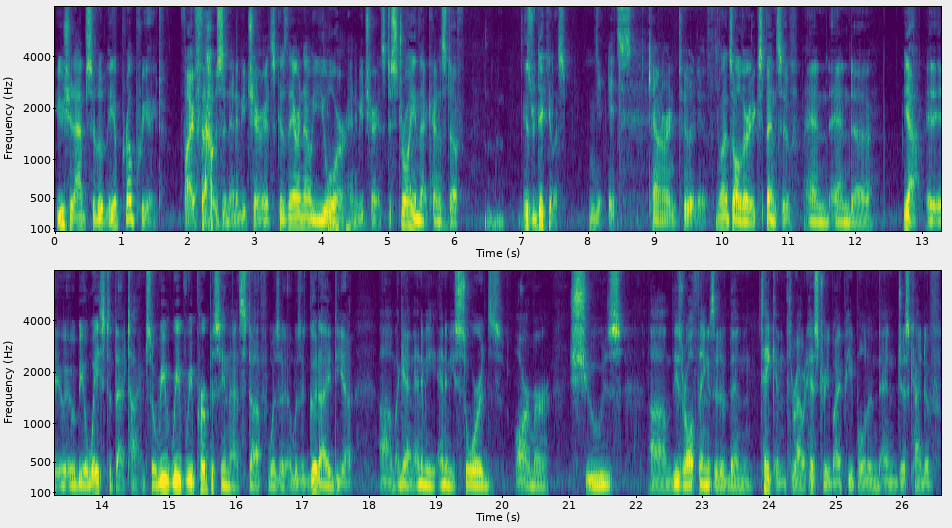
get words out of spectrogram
you should absolutely appropriate 5,000 enemy chariots because they are now your enemy chariots. Destroying that kind of stuff is ridiculous. It's counterintuitive. Well, it's all very expensive, and and uh, yeah, it, it, would be a waste at that time. So re, re, repurposing that stuff was a was a good idea. Um, again, enemy enemy swords, armor, shoes. Um, these are all things that have been taken throughout history by people and, and just kind of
